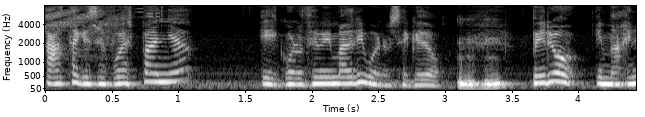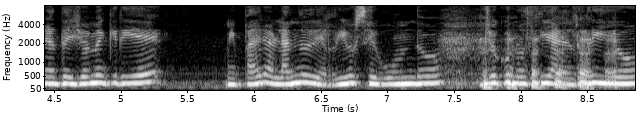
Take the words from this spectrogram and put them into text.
Hasta que se fue a España, eh, conoció a mi madre y bueno, se quedó. Pero imagínate, yo me crié mi padre hablando de Río Segundo, yo conocía el río,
